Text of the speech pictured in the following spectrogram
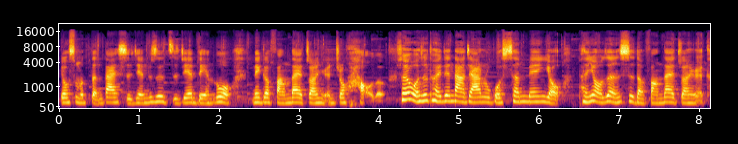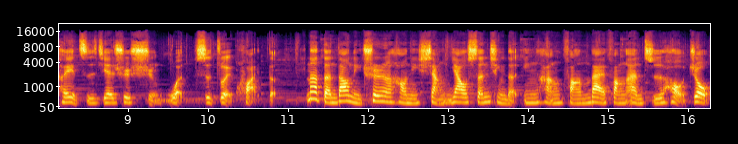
有什么等待时间，就是直接联络那个房贷专员就好了。所以我是推荐大家，如果身边有朋友认识的房贷专员，可以直接去询问，是最快的。那等到你确认好你想要申请的银行房贷方案之后，就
